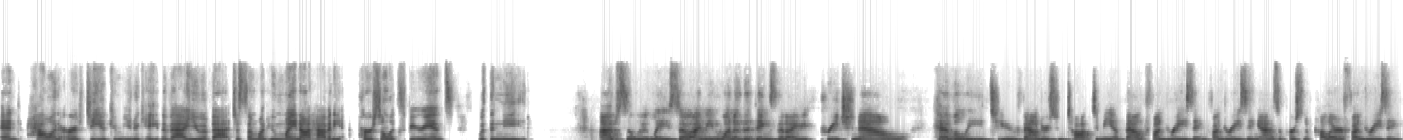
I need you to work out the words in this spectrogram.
And how on earth do you communicate the value of that to someone who might not have any personal experience with the need? Absolutely. So, I mean, one of the things that I preach now heavily to founders who talk to me about fundraising, fundraising as a person of color, fundraising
